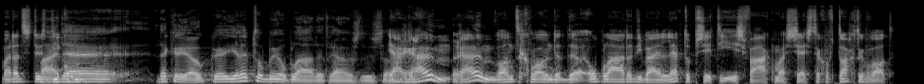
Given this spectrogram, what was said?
Maar dat is dus maar die. daar, daar kun je ook je laptop mee opladen trouwens. Dus dan, ja, ruim, ruim. Want gewoon de, de oplader die bij een laptop zit, die is vaak maar 60 of 80 watt.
